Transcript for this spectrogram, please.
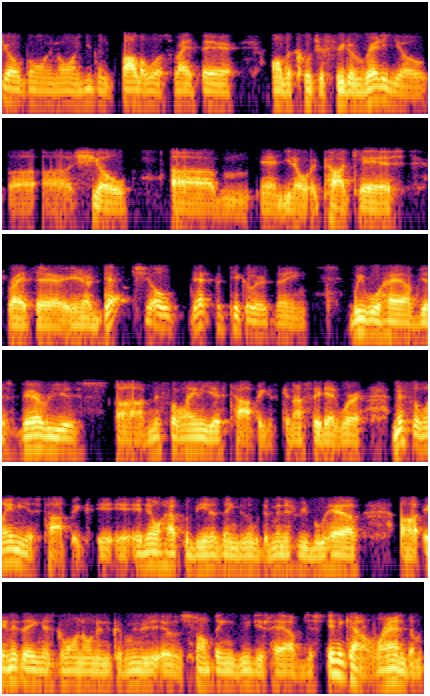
show going on. You can follow us right there on the Culture Freedom Radio uh, uh, show, um, and you know, a podcast right there. You know, that show, that particular thing, we will have just various uh, miscellaneous topics. Can I say that word? Miscellaneous topics. It, it, it don't have to be anything to do with the ministry, but we have uh, anything that's going on in the community. It was something we just have, just any kind of random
